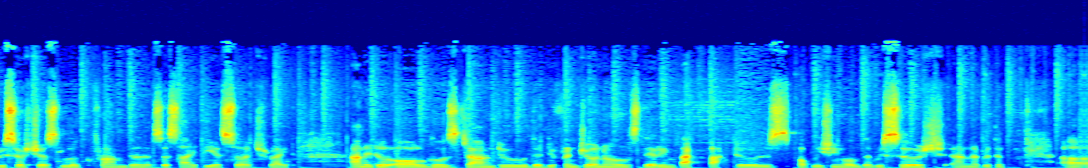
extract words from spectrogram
researchers look from the society as such, right? And it all goes down to the different journals, their impact factors, publishing all the research and everything. Uh,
